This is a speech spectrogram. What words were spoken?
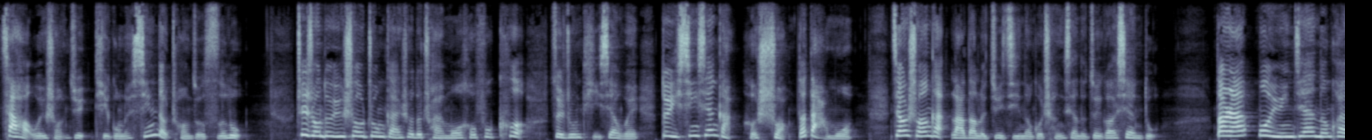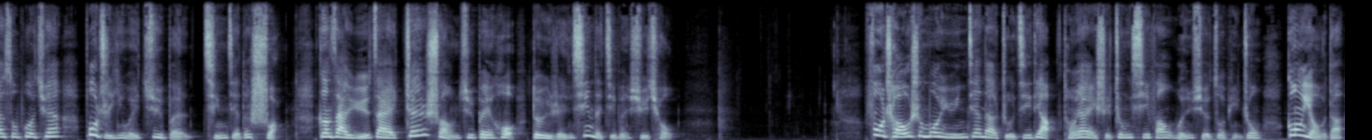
恰好为爽剧提供了新的创作思路。这种对于受众感受的揣摩和复刻，最终体现为对新鲜感和爽的打磨，将爽感拉到了剧集能够呈现的最高限度。当然，墨云间能快速破圈，不只因为剧本情节的爽，更在于在真爽剧背后对于人性的基本需求。复仇是莫云间的主基调，同样也是中西方文学作品中共有的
